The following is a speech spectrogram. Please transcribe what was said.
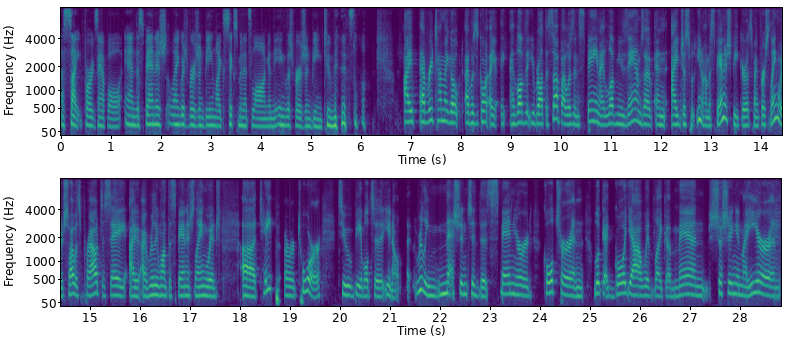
a site, for example, and the Spanish language version being like six minutes long and the English version being two minutes long. I every time I go, I was going. I I- love that you brought this up. I was in Spain. I love museums. I, and I just, you know, I'm a Spanish speaker. That's my first language. So I was proud to say I, I really want the Spanish language uh, tape or tour to be able to, you know, really mesh into the Spaniard culture and look at Goya with like a man shushing in my ear and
